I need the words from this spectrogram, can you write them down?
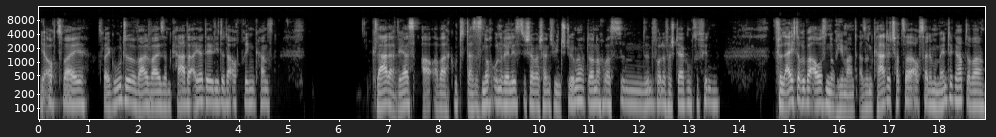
ja auch zwei, zwei gute, wahlweise ein Kader Eierdale, die du da auch bringen kannst. Klar, da wäre es, aber gut, das ist noch unrealistischer wahrscheinlich wie ein Stürmer, da noch was, eine sinnvolle Verstärkung zu finden. Vielleicht auch über außen noch jemand. Also ein Kartic hat zwar auch seine Momente gehabt, aber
